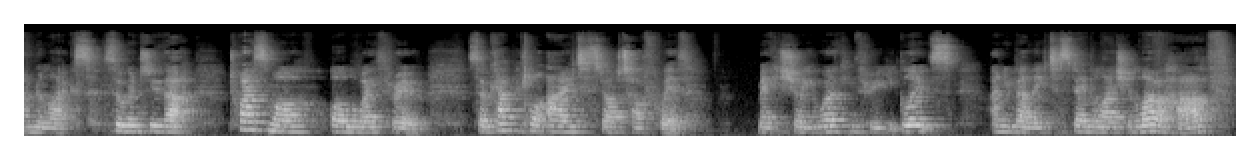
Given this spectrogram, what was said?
and relax. So we're going to do that twice more all the way through. So capital I to start off with making sure you're working through your glutes and your belly to stabilise your lower half.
